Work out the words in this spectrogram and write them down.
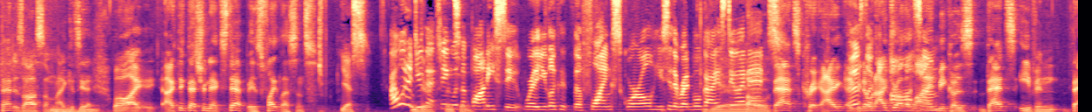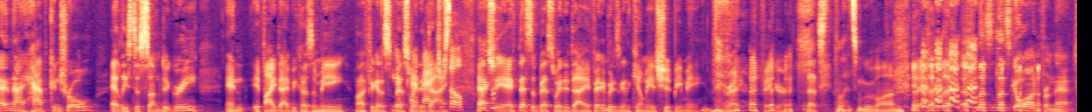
That is awesome. I can see that. Well, I I think that's your next step is flight lessons. Yes. I want to do They're that thing with the expensive. bodysuit where you look at the flying squirrel. You see the Red Bull guys Yeah. doing Oh, it. that's crazy! I you know what? look I draw the line awesome. because that's even then I have control at least to some degree. And if I die because of me, well, I figure that's the You're best way to kinda mad die. yourself. Actually, if that's the best way to die. If anybody's going to kill me, it should be me, right? I figure that's Let's move on. Yeah, let's let's go on from that.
